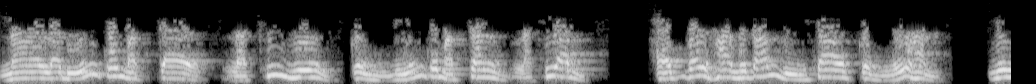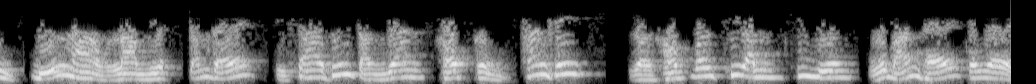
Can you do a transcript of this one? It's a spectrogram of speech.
nào là điển của mặt trời là khí dương, cùng điển của mặt trăng là khí âm. Hợp với 28 vì sao cùng ngũ hành nhưng biển nào làm việc chậm trễ thì xa xuống trần gian hợp cùng tháng khí, rồi hợp với khí âm, khí dương của bản thể con người.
